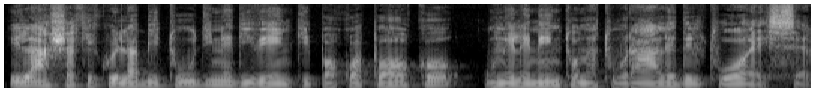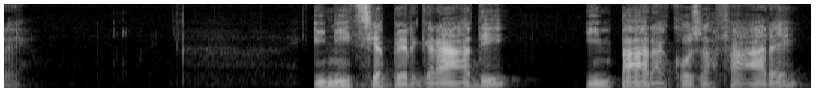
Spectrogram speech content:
e lascia che quell'abitudine diventi poco a poco un elemento naturale del tuo essere. Inizia per gradi, impara cosa fare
